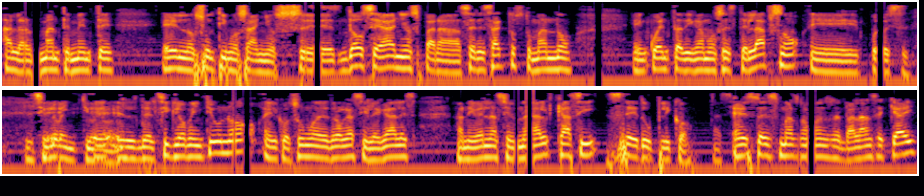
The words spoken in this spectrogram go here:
alarmantemente en los últimos años. Eh, 12 años para ser exactos, tomando en cuenta, digamos, este lapso, eh, pues El siglo eh, XXI, eh, ¿no? el del siglo XXI, el consumo de drogas ilegales a nivel nacional casi se duplicó. Este es más o menos el balance que hay,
